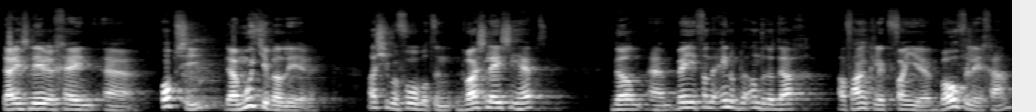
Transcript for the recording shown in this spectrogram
Daar is leren geen optie, daar moet je wel leren. Als je bijvoorbeeld een dwarslesie hebt, dan ben je van de een op de andere dag afhankelijk van je bovenlichaam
